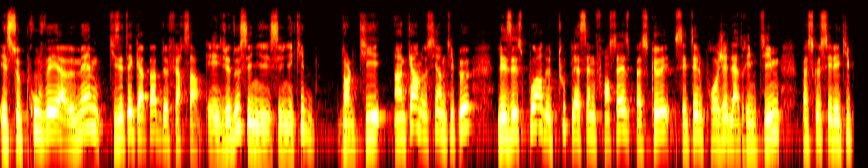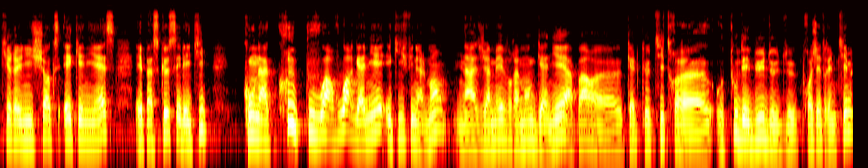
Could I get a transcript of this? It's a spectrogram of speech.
et se prouver à eux-mêmes qu'ils étaient capables de faire ça. Et G2, c'est une, équipe qui incarne aussi un petit peu les espoirs de toute la scène française parce que c'était le projet de la Dream Team, parce que c'est l'équipe qui réunit Shox et Kenny S, et parce que c'est l'équipe qu'on a cru pouvoir voir gagner et qui finalement n'a jamais vraiment gagné à part euh, quelques titres euh, au tout début du projet Dream Team.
